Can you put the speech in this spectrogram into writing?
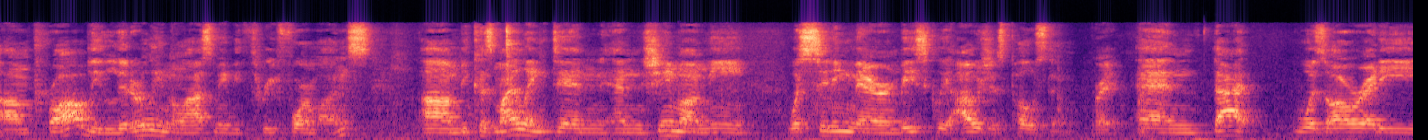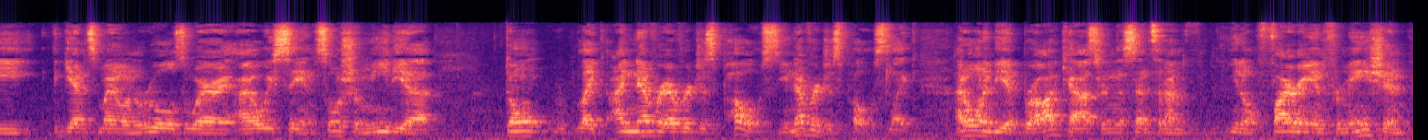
Um, probably literally in the last maybe three four months, um, because my LinkedIn and shame on me was sitting there and basically I was just posting. Right. and that was already against my own rules where I, I always say in social media don't like i never ever just post. You never just post. Like i don't want to be a broadcaster in the sense that i'm you know firing information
